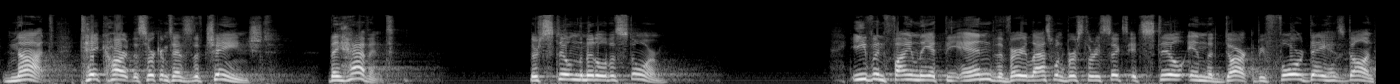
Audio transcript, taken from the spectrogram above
Not, take heart, the circumstances have changed. They haven't. They're still in the middle of a storm. Even finally at the end, the very last one, verse 36, it's still in the dark. Before day has dawned,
